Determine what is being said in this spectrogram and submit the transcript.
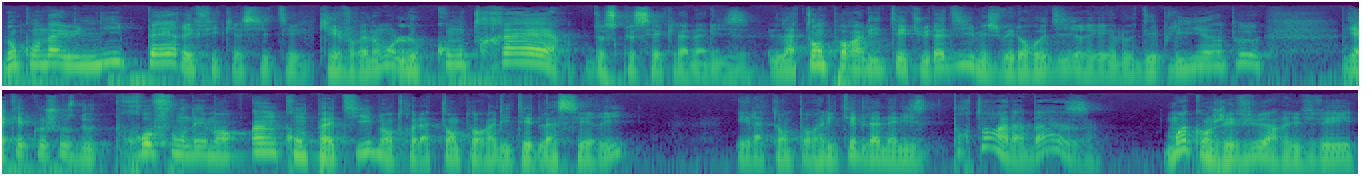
Donc on a une hyper efficacité qui est vraiment le contraire de ce que c'est que l'analyse. La temporalité, tu l'as dit, mais je vais le redire et le déplier un peu. Il y a quelque chose de profondément incompatible entre la temporalité de la série et la temporalité de l'analyse. Pourtant, à la base, moi, quand j'ai vu arriver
